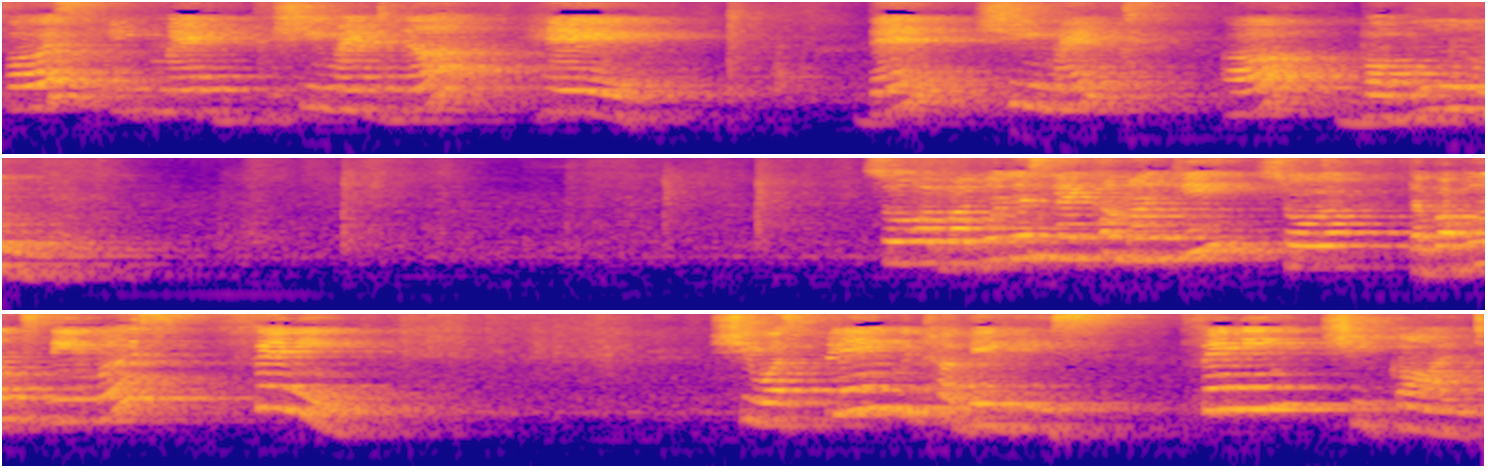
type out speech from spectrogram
First, it met, she met the hare. Then, she met a baboon. So a baboon is like a monkey. So the baboon's name is Finny. She was playing with her babies. Finny, she called.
